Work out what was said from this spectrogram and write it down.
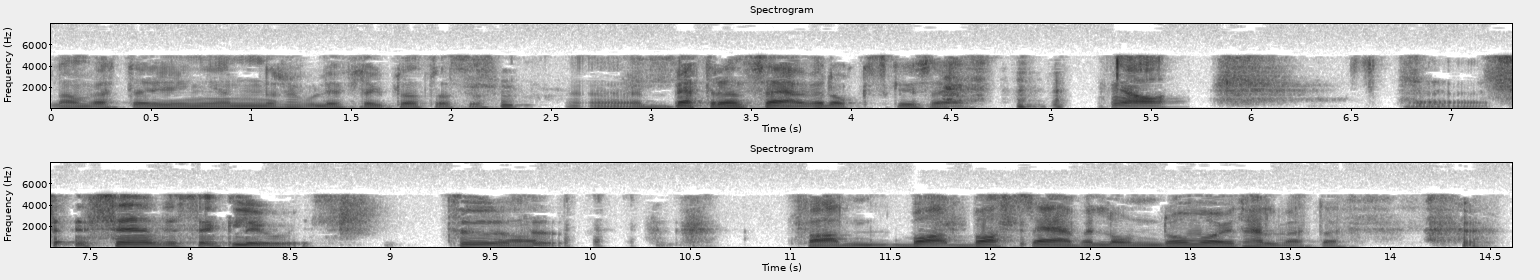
Landvetter är ingen rolig flygplats alltså. Eh, bättre än Säve dock, ska ju säga. ja Eh, Säve, St. Louis. Tur och Ja. tur. fan, bara, bara Säve, London var ju ett helvete.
